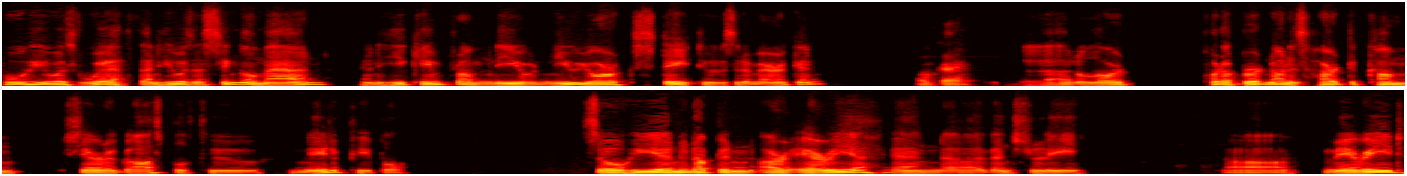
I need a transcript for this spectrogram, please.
who he was with, and he was a single man, and he came from New New York State. He was an American. Okay, uh, the Lord put a burden on his heart to come share the gospel to Native people. So he ended up in our area and uh, eventually uh, married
